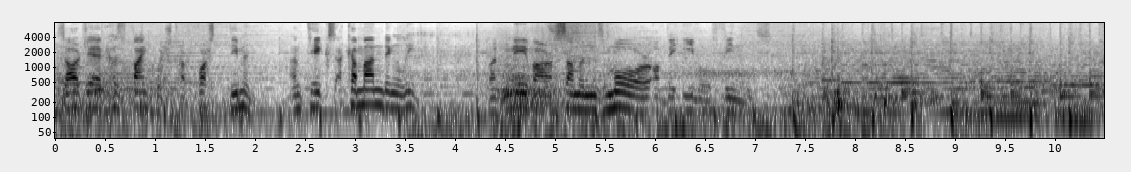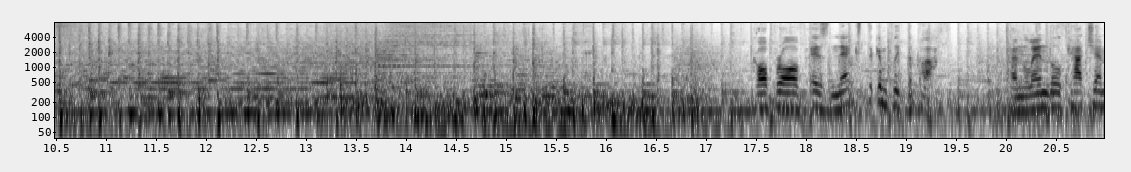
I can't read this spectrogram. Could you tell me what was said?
Sarged has vanquished her first demon and takes a commanding lead. But Nevar summons more of the evil fiends. Koprov is next to complete the path. Can Lendl catch him?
